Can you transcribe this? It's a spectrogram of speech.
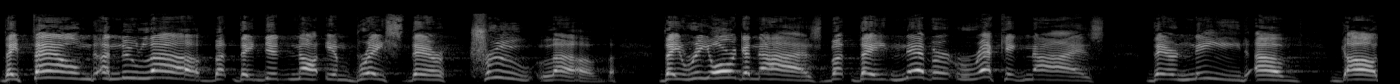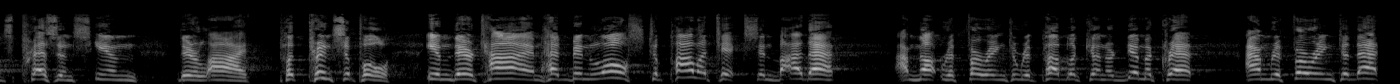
They found a new love, but they did not embrace their true love. They reorganized, but they never recognized their need of God's presence in their life. But principle in their time had been lost to politics. And by that, I'm not referring to Republican or Democrat. I'm referring to that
